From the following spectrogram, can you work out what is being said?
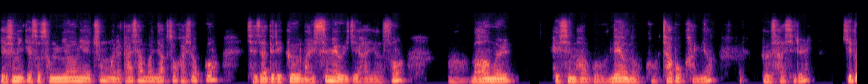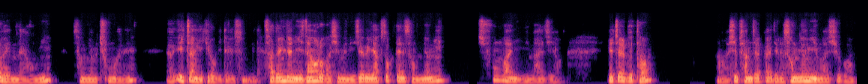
예수님께서 성령의 충만을 다시 한번 약속하셨고 제자들이 그 말씀에 의지하여서 어, 마음을 회심하고 내어놓고 자복하며 그 사실을 기도한 내용이 성령 충만의 1장에 기록이 되어 있습니다. 사도행전 2장으로 가시면 이제 그 약속된 성령이 충만히 임하지요. 1절부터 13절까지는 어, 성령이 임하시고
